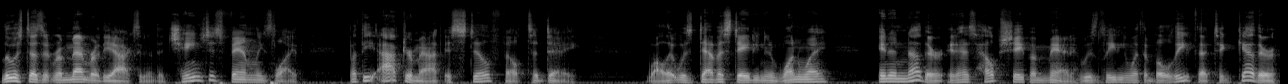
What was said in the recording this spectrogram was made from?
Lewis doesn't remember the accident that changed his family's life, but the aftermath is still felt today. While it was devastating in one way, in another, it has helped shape a man who is leading with a belief that together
